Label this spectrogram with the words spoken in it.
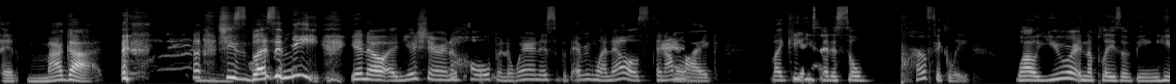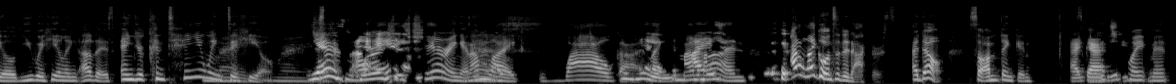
said, My God, Mm. she's blessing me, you know, and you're sharing hope and awareness with everyone else. And I'm like, like Kiki Yes. said it so perfectly. While you were in a place of being healed, you were healing others and you're continuing to heal. right. Yes, The I words am. you're sharing. And I'm like, wow, God. Like in my I mind, I don't like going to the doctors. I don't. So I'm thinking, I got be you. appointment.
